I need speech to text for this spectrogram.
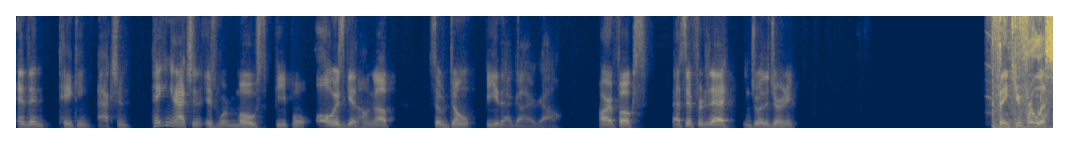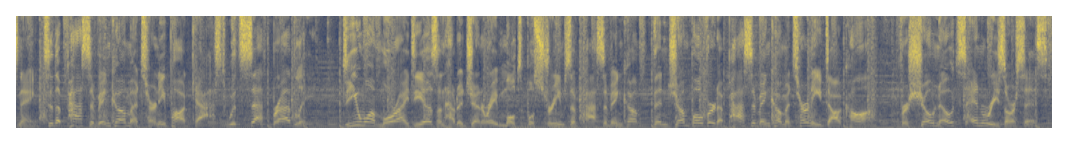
and then taking action. Taking action is where most people always get hung up. So don't be that guy or gal. All right, folks, that's it for today. Enjoy the journey. Thank you for listening to the Passive Income Attorney Podcast with Seth Bradley. Do you want more ideas on how to generate multiple streams of passive income? Then jump over to passiveincomeattorney.com for show notes and resources.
